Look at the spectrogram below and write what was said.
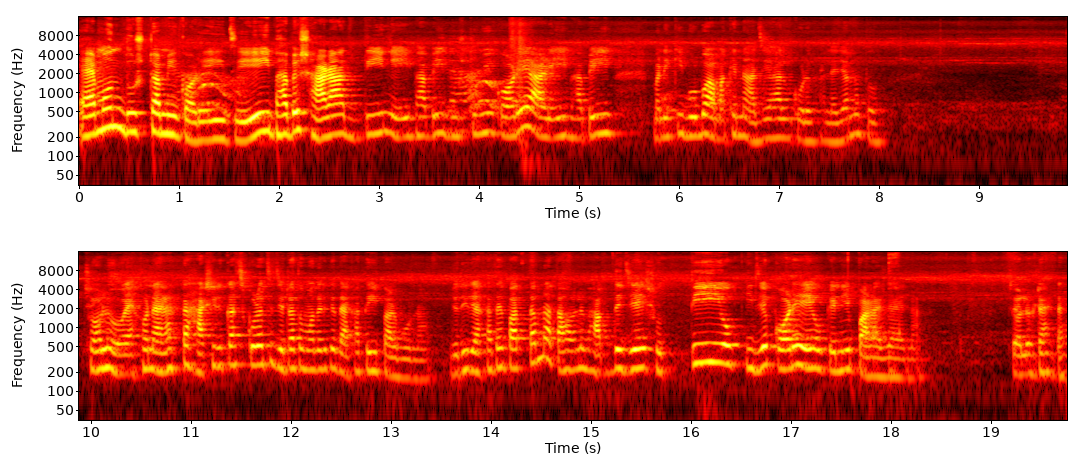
এমন দুষ্টামি করে এই যে, এইভাবে সারা দিন এইভাবেই দুষ্টুমি করে আর এইভাবেই মানে কি বলব, আমাকে নাজেহাল করে ফেলে, জানো তো? চলো, এখন আর একটা হাসির কাজ করেছে যেটা তোমাদেরকে দেখাতেই পারব না। যদি দেখাতে পারতাম না, তাহলে ভাবতে যে সত্যি ও কি যে করে, ওকে নিয়ে পারা যায় না। চলো, টাটা।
